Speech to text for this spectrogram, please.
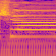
trái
